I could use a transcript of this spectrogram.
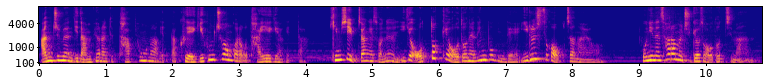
안 주면 네 남편한테 다 폭로하겠다. 그 애기 훔쳐온 거라고 다 얘기하겠다. 김 씨 입장에서는 이게 어떻게 얻어낸 행복인데 이럴 수가 없잖아요. 본인은 사람을 죽여서 얻었지만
